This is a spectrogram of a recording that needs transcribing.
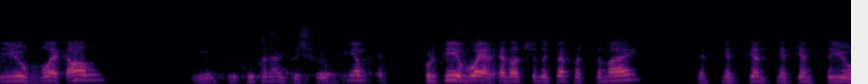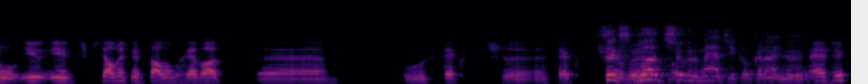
E o Black Album. E, e com caralho, pois foi. Tinha, curtia bué Red Hot Chili Peppers também. Nesse, nesse, ano, nesse ano saiu, e, e especialmente esse álbum de Red Hot, uh, o Sex... Uh, Sex, Sex Sugar, Blood, Sugar Magic, o oh, caralho, não é? Magic.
